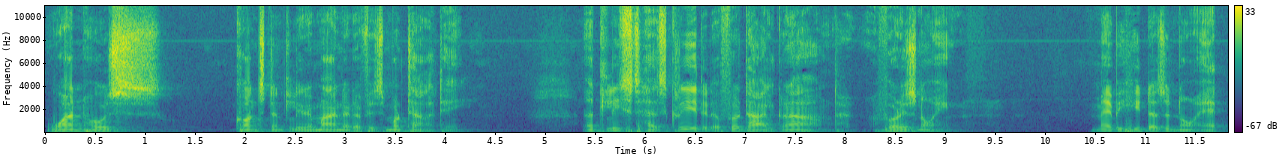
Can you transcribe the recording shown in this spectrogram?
one who's constantly reminded of his mortality at least has created a fertile ground for his knowing. Maybe he doesn't know yet,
